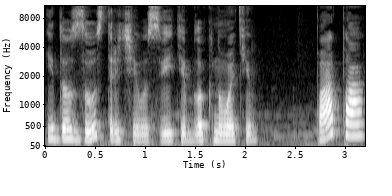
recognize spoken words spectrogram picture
і до зустрічі у світі блокнотів. Па-па!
